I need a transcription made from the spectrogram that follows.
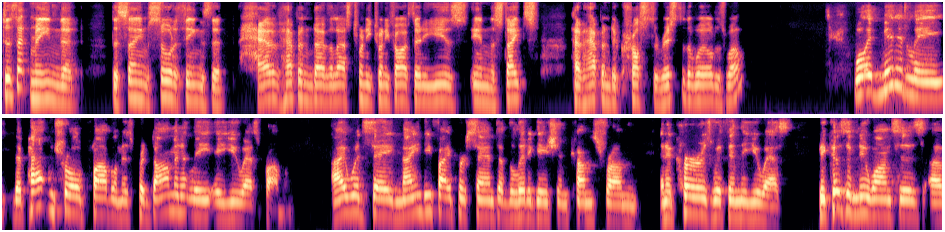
does that mean that the same sort of things that have happened over the last 20, 25, 30 years in the States have happened across the rest of the world as well? Well, admittedly, the patent troll problem is predominantly a US problem. I would say 95% of the litigation comes from and occurs within the US because of nuances of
